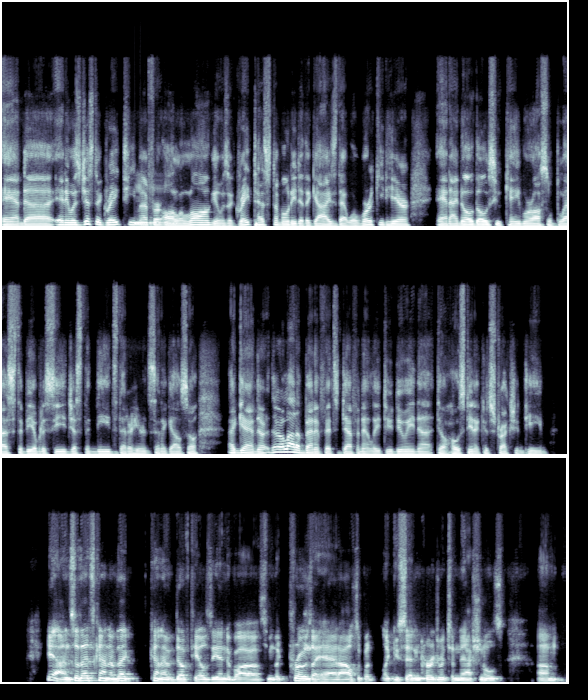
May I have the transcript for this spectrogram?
And uh and it was just a great team mm-hmm. effort all along. It was a great testimony to the guys that were working here. And i know those who came were also blessed to be able to see just the needs that are here in senegal. So again there, there are a lot of benefits definitely to doing uh to hosting a construction team yeah, and so that's kind of that kind of dovetails the end of uh, some of the pros I had. I also put, like you said, encouragement to nationals. Um,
